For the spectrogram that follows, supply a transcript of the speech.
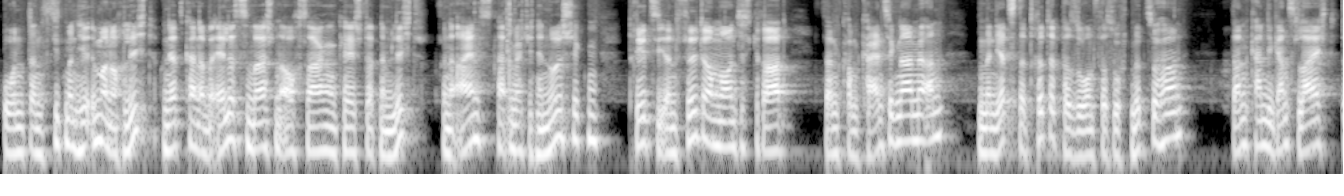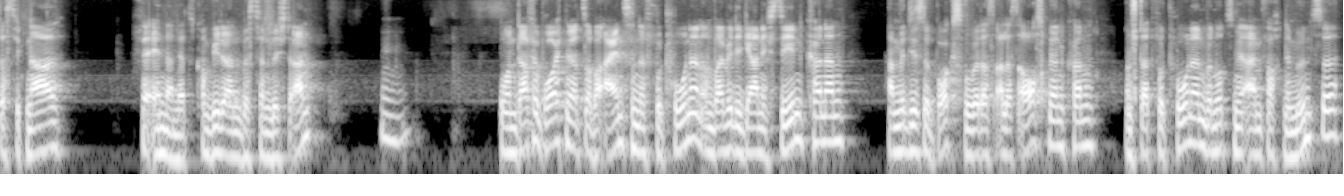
Und dann sieht man hier immer noch Licht. Und jetzt kann aber Alice zum Beispiel auch sagen, okay, statt einem Licht für eine 1 kann, möchte ich eine 0 schicken, dreht sie ihren Filter um 90 Grad, dann kommt kein Signal mehr an. Und wenn jetzt eine dritte Person versucht mitzuhören, dann kann die ganz leicht das Signal verändern. Jetzt kommt wieder ein bisschen Licht an. Mhm. Und dafür bräuchten wir jetzt aber einzelne Photonen. Und weil wir die gar nicht sehen können, haben wir diese Box, wo wir das alles auswählen können. Und statt Photonen benutzen wir einfach eine Münze.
